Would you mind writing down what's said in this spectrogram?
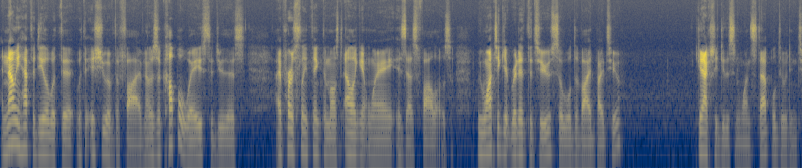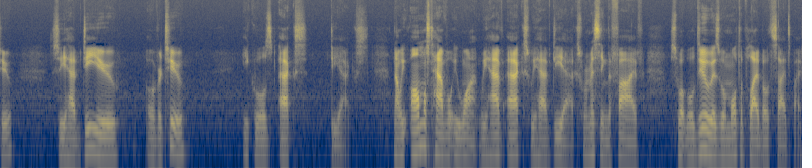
And now we have to deal with the with the issue of the 5. Now there's a couple ways to do this. I personally think the most elegant way is as follows. We want to get rid of the 2, so we'll divide by 2. You can actually do this in one step. We'll do it in 2. So you have du over 2 equals x dx. Now we almost have what we want. We have x, we have dx. We're missing the 5. So what we'll do is we'll multiply both sides by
